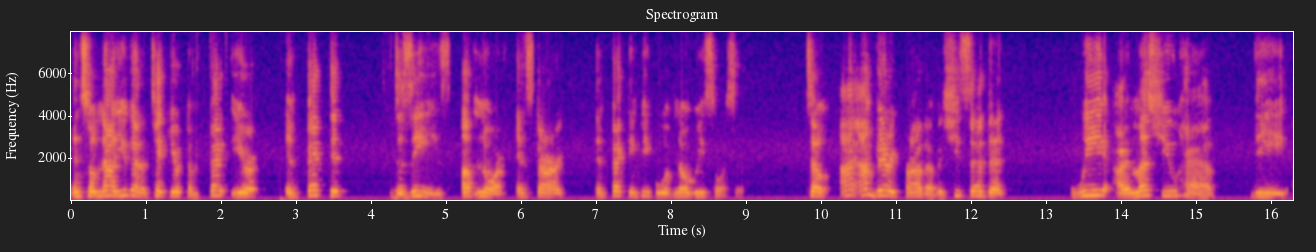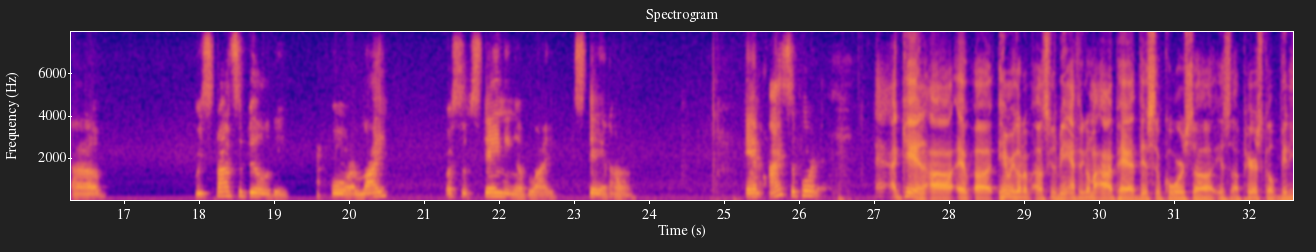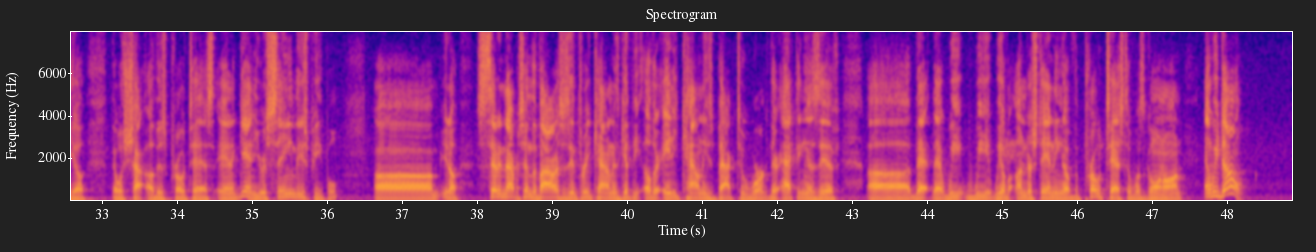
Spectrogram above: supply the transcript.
And so now you're going to take your your infected disease up north and start infecting people with no resources. So I, I'm very proud of it. She said that we, unless you have the uh, responsibility for life or sustaining of life, stay at home. And I support it. Again, uh, uh, Henry, go to uh, excuse me, Anthony, go to my iPad. This, of course, uh, is a Periscope video that was shot of this protest. And again, you're seeing these people. Um, you know, 79% of the virus is in three counties. Get the other 80 counties back to work. They're acting as if uh, that that we we we have an understanding of the protest of what's going on, and we don't.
